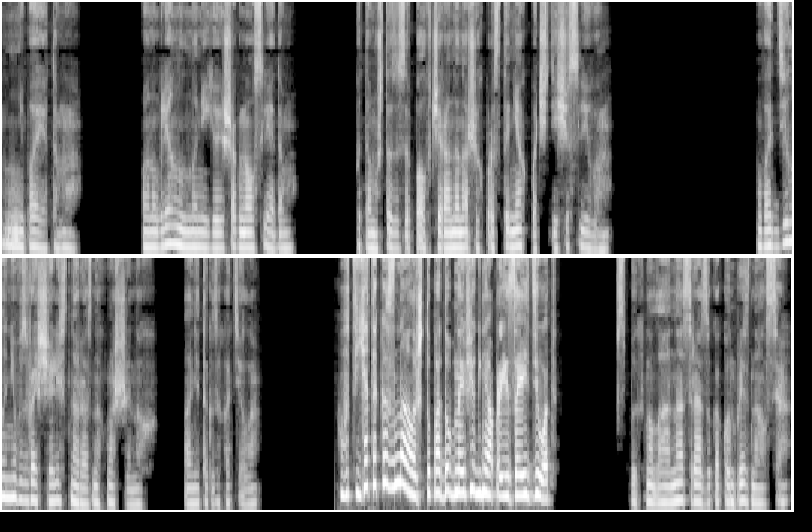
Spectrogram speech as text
не поэтому. Он глянул на нее и шагнул следом, потому что засыпал вчера на наших простынях почти счастливым. В отделы возвращались на разных машинах. Аня так захотела. «Вот я так и знала, что подобная фигня произойдет!» Вспыхнула она сразу, как он признался.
